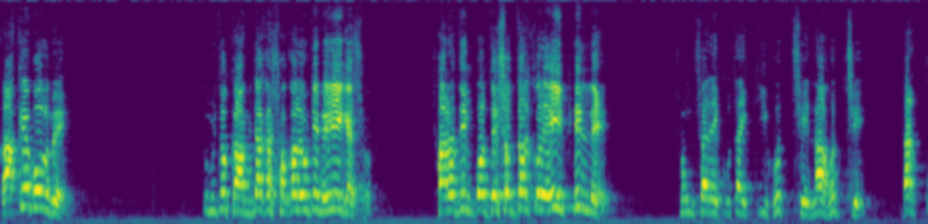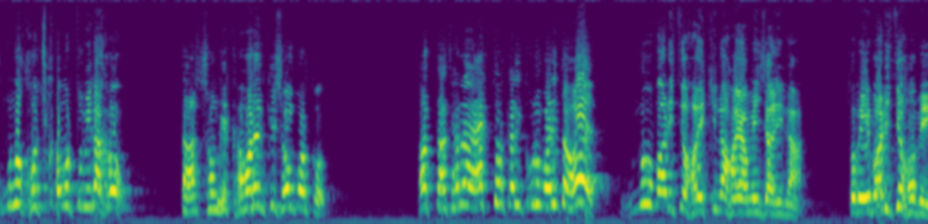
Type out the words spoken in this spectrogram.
কাকে বলবে? তুমি তো কাক ডাকা সকালে উঠে বেরিয়ে গেছো। সারাদিন পর দেশোদ্ধার করে এই ফিরলে। সংসারে কোথায় কি হচ্ছে না হচ্ছে তার কোনো খোঁজ খবর তুমি রাখো। তার সঙ্গে খাবারের কি সম্পর্ক? আর তাছাড়া এক তরকারি কোনো বাড়িতে হয়? কোনো বাড়িতে হয় কি না হয় আমি জানি না। তবে এ বাড়িতে হবে।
